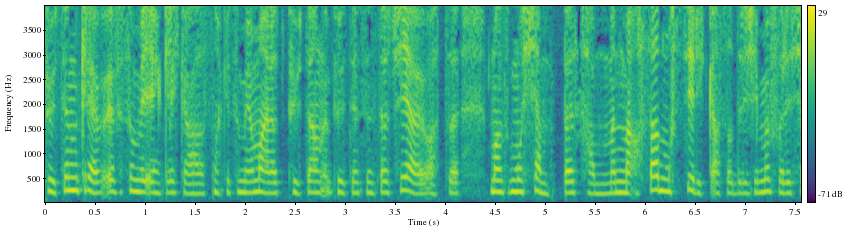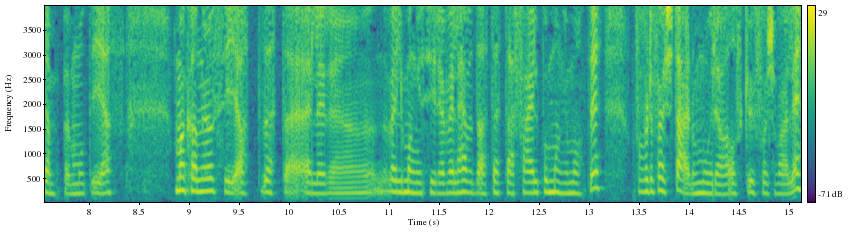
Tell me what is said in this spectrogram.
Putin krever, som vi egentlig ikke har snakket så mye om, er at Putin, Putins strategi er jo at eh, man må kjempe sammen med Assad, må styrke Assad-regimet for å kjempe mot IS. Man kan jo si at dette, eller veldig mange syrere vil hevde at dette er feil på mange måter. For, for det første er det moralsk uforsvarlig.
